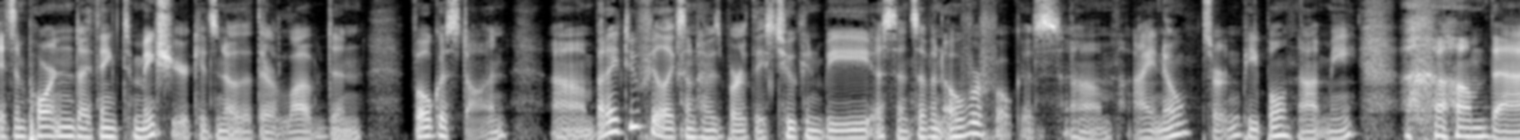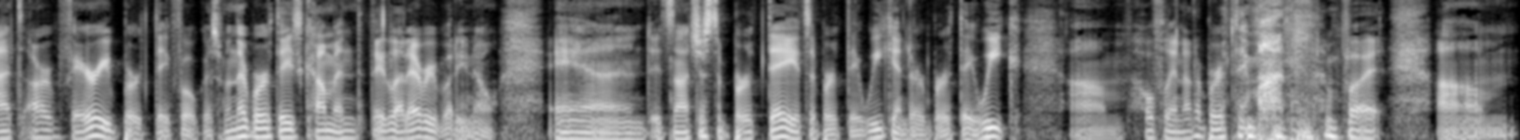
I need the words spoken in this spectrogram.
it's important, I think, to make sure your kids know that they're loved and focused on. Um, but I do feel like sometimes birthdays too can be a sense of an overfocus. Um, I know certain people, not me, um, that are very birthday focused. When their birthdays come and they let everybody know. And it's not just a birthday, it's a birthday weekend or a birthday week. Um, hopefully not a birthday month, but um,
